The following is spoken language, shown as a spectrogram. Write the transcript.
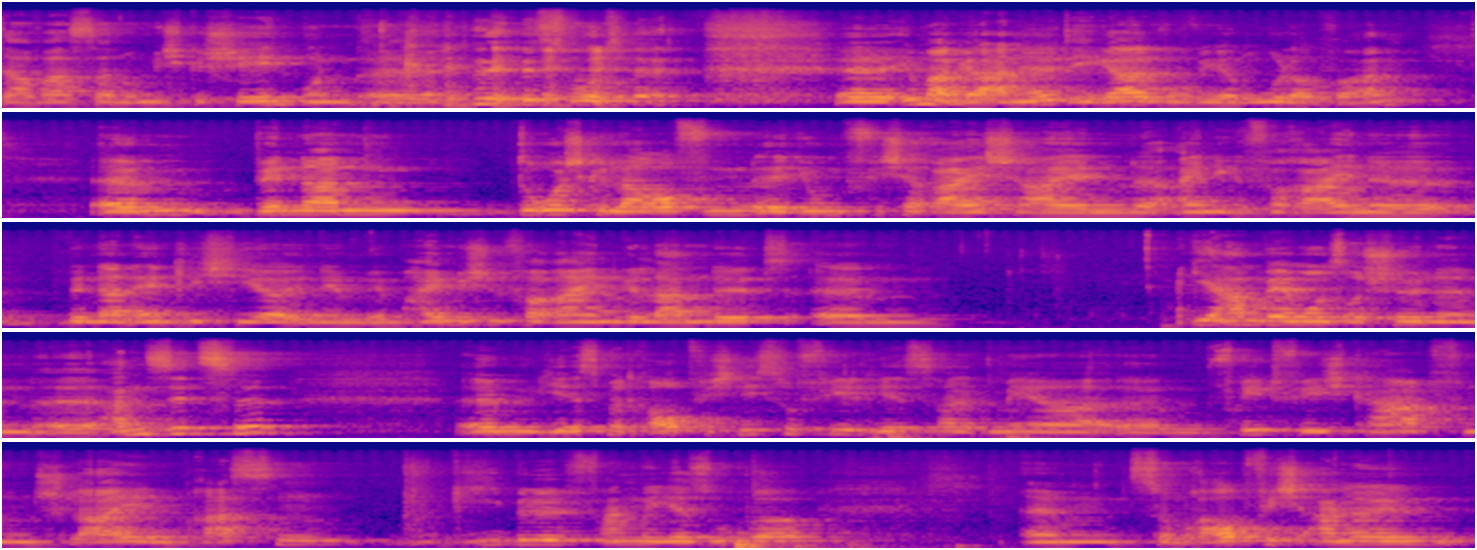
da war es dann um mich geschehen und äh, es wurde äh, immer geangelt, egal wo wir im Urlaub waren. Ähm, bin dann durchgelaufen, äh, Jugendfischereischein, einige Vereine, bin dann endlich hier in dem, im heimischen Verein gelandet. Ähm, hier haben wir immer unsere schönen äh, Ansitze. Ähm, hier ist mit Raubfisch nicht so viel, hier ist halt mehr ähm, Friedfisch, Karpfen, Schleien, Brassen, Giebel fangen wir hier super. Ähm, zum Raubfischangeln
